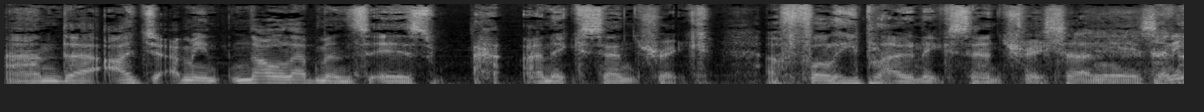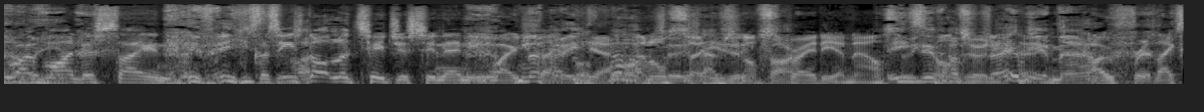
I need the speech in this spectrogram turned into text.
and uh, I, j- I mean, Noel Edmonds is an eccentric, a fully blown eccentric. He certainly is, and he won't mind us saying that because he's not- not litigious in any way, No, shape, or yeah, form. and also it's he's in absolutely fine. Australia now, so He's he can't do Australia anything. now. Go for it. They can't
